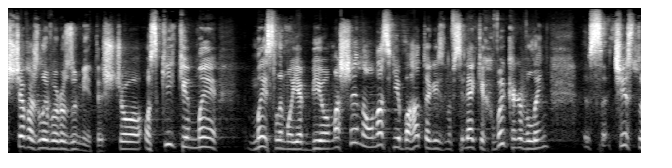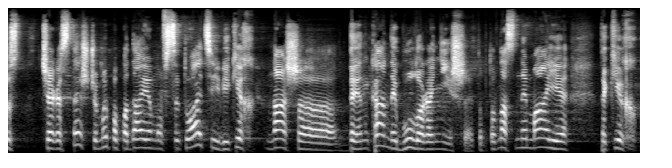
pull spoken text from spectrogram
ще важливо розуміти, що оскільки ми мислимо як біомашина, у нас є багато різновсіляких викривлень чисто з- через те, що ми попадаємо в ситуації, в яких наша ДНК не було раніше. Тобто, в нас немає таких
